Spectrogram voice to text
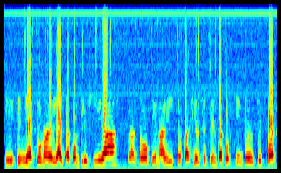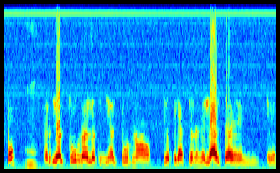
eh, tenía turno de la alta complejidad, todo quemadito, casi el 70% de su cuerpo. Uh. Perdió el turno, él lo tenía el turno de operación en el alta en, en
